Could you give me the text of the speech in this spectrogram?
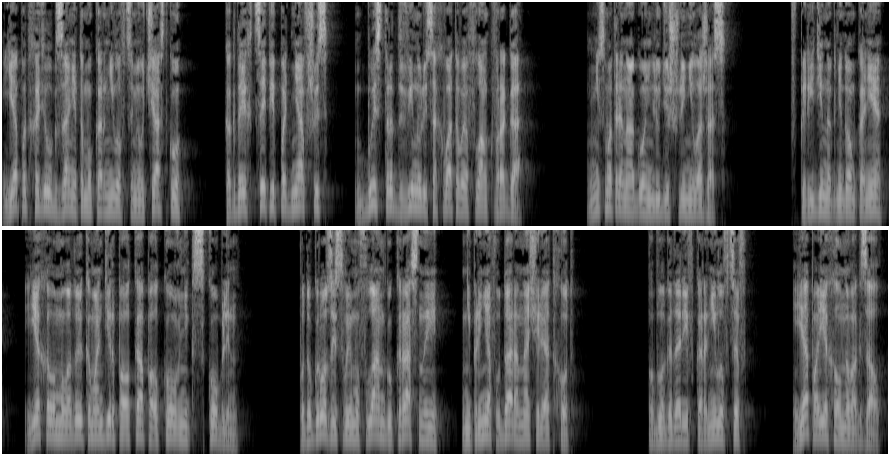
Я подходил к занятому корниловцами участку, когда их цепи, поднявшись, быстро двинулись, охватывая фланг врага. Несмотря на огонь, люди шли не ложась. Впереди на гнедом коне ехал молодой командир полка полковник Скоблин — под угрозой своему флангу красные, не приняв удара, начали отход. Поблагодарив корниловцев, я поехал на вокзал.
